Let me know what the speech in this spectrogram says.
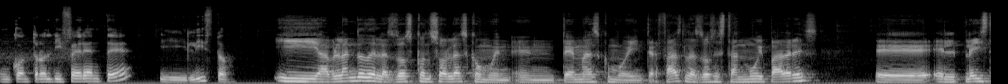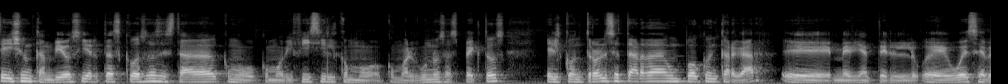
un control diferente y listo. Y hablando de las dos consolas como en, en temas como de interfaz, las dos están muy padres. Eh, el PlayStation cambió ciertas cosas, está como, como difícil como, como algunos aspectos. El control se tarda un poco en cargar eh, mediante el eh, USB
